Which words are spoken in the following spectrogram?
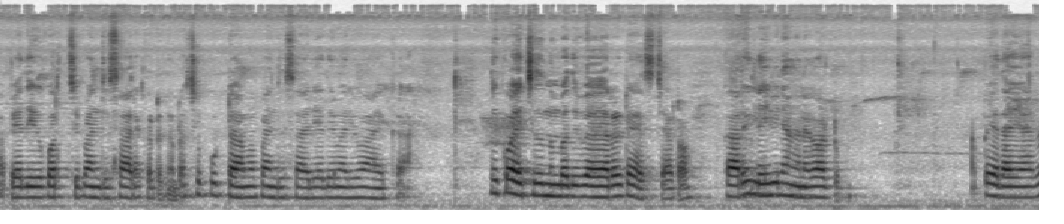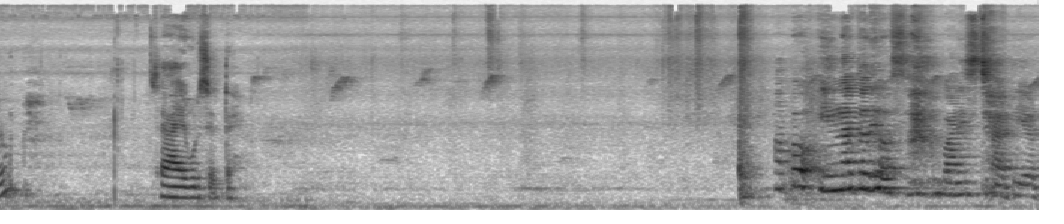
അപ്പോൾ അധികം കുറച്ച് പഞ്ചസാര ഒക്കെ ഇട്ട് കേട്ടോ. പക്ഷെ പുട്ടാകുമ്പോൾ പഞ്ചസാര അതേമാതിരി വായിക്കുക ഇത് കുഴച്ച് തിന്നുമ്പോൾ അത് വേറെ ടേസ്റ്റ് കേട്ടോ. കറി ഇല്ലേ പിന്നെ അങ്ങനെ കാട്ടും. അപ്പോൾ ഏതായാലും ചായ കുടിച്ചിട്ടെ. അപ്പോൾ ഇന്നത്തെ ദിവസം പണി സ്റ്റാർട്ട് ചെയ്യാം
